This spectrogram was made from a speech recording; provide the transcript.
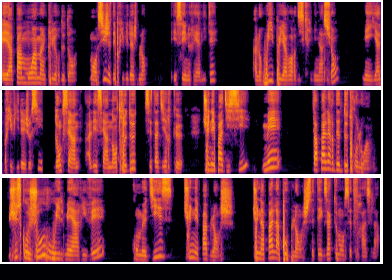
et à pas moi m'inclure dedans. Moi aussi, j'ai des privilèges blancs et c'est une réalité. Alors oui, il peut y avoir discrimination, mais il y a privilège aussi. Donc c'est un allez, c'est un entre-deux, c'est-à-dire que tu n'es pas d'ici, mais t'as pas l'air d'être de trop loin. Jusqu'au jour où il m'est arrivé qu'on me dise tu n'es pas blanche, tu n'as pas la peau blanche. C'était exactement cette phrase-là.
